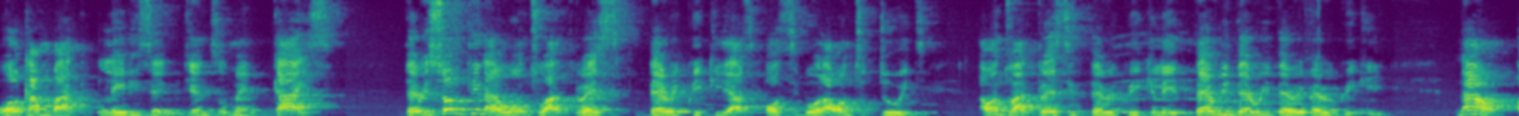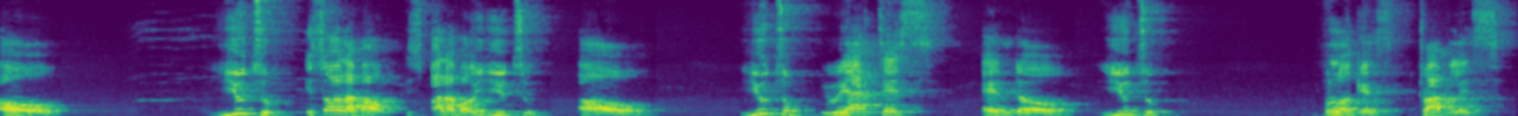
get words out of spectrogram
Welcome back, ladies and gentlemen. Guys, there is something I want to address very quickly as possible. I want to do it. I want to address it very quickly, very, very, very, very quickly. Now, oh, YouTube. It's all about. It's all about YouTube. Oh, YouTube reactors and uh, YouTube vloggers, travelers.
